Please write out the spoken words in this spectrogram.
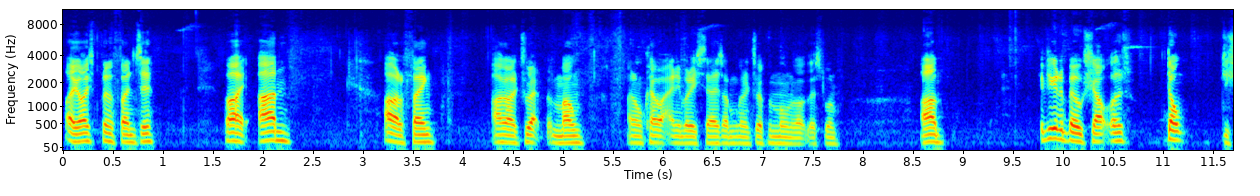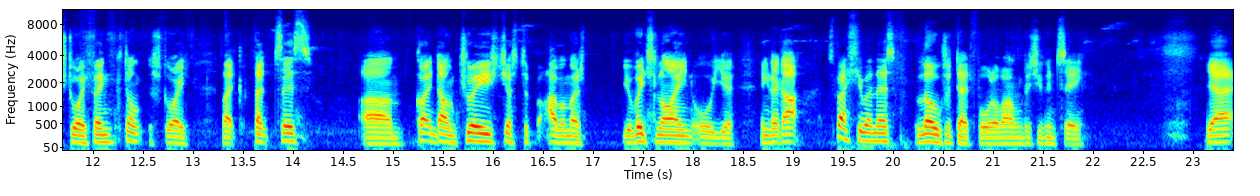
Hi guys, Plymouth Friends here. Right, um, I got a thing. I got to drip and moan. I don't care what anybody says, I'm going to drip and moan about this one. Um, if you're going to build shelters, don't destroy things. Don't destroy, like, fences. Um, cutting down trees just to have them as your ridge line or your things like that. Especially when there's loads of deadfall around, as you can see. Yeah,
